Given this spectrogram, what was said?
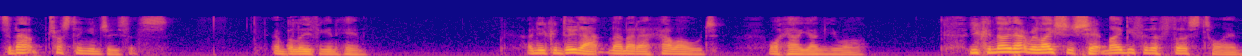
It's about trusting in Jesus and believing in Him. And you can do that no matter how old or how young you are. You can know that relationship maybe for the first time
